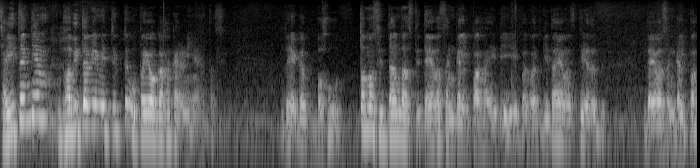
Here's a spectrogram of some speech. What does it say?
चैतन्यं भवितव्यम् इत्युक्ते उपयोगः करणीयः तस्य। एकः बहु उत्तमसिद्धान्तः अस्ति। देवसङ्कल्पः इति भगवद्गीतायामस्ति एतद्। देवसङ्कल्पः।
